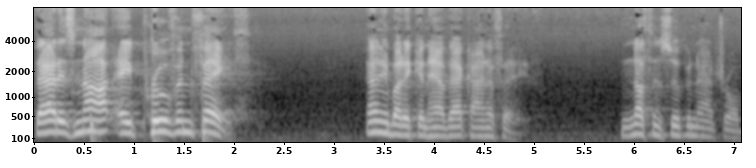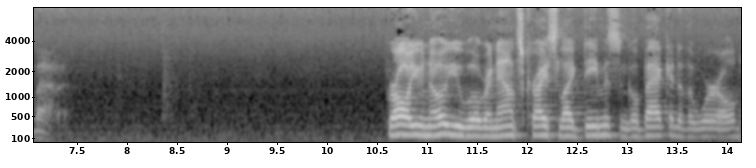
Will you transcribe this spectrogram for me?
that is not a proven faith. Anybody can have that kind of faith. Nothing supernatural about it. For all you know, you will renounce Christ like Demas and go back into the world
